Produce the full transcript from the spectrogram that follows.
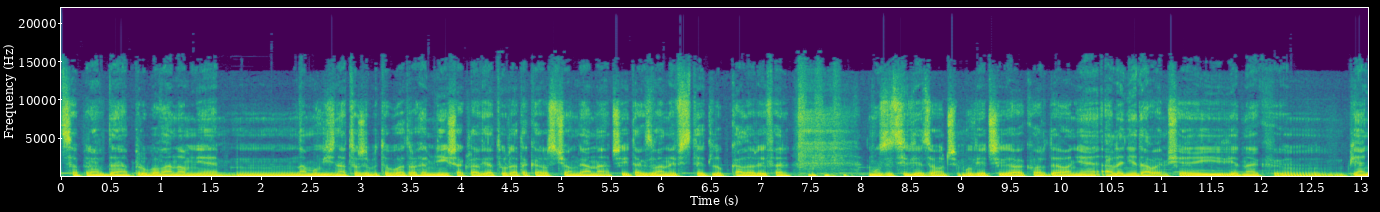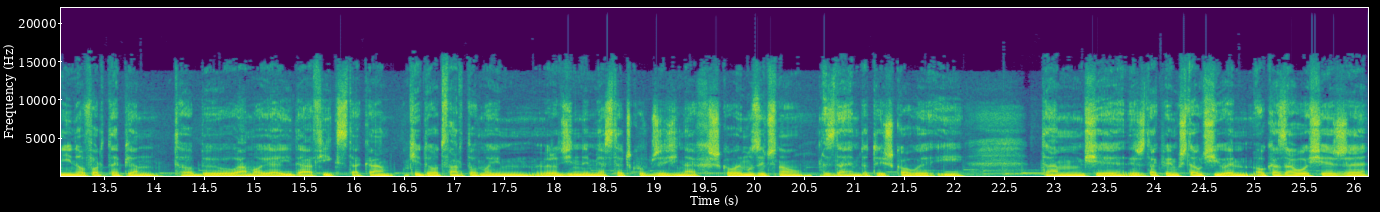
Co prawda próbowano mnie mm, namówić na to, żeby to była trochę mniejsza klawiatura, taka rozciągana, czyli tak zwany wstyd lub kaloryfer. Muzycy wiedzą o czym mówię, czyli o akordeonie, ale nie dałem się i jednak y, pianino, fortepian to była moja idea fix taka. Kiedy otwarto w moim rodzinnym miasteczku w Brzezinach szkołę muzyczną, zdałem do tej szkoły i tam się, że tak powiem, kształciłem. Okazało się, że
